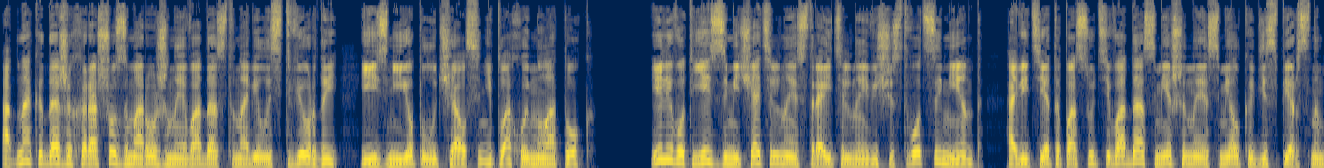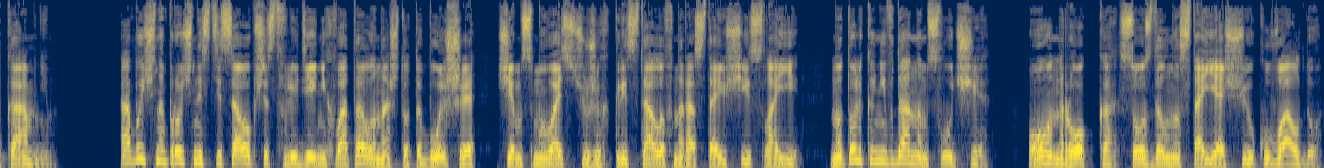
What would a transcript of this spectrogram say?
Однако даже хорошо замороженная вода становилась твердой, и из нее получался неплохой молоток. Или вот есть замечательное строительное вещество цемент, а ведь это по сути вода, смешанная с мелкодисперсным камнем. Обычно прочности сообществ людей не хватало на что-то большее, чем смывать с чужих кристаллов нарастающие слои, но только не в данном случае. Он, Рокко, создал настоящую кувалду.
